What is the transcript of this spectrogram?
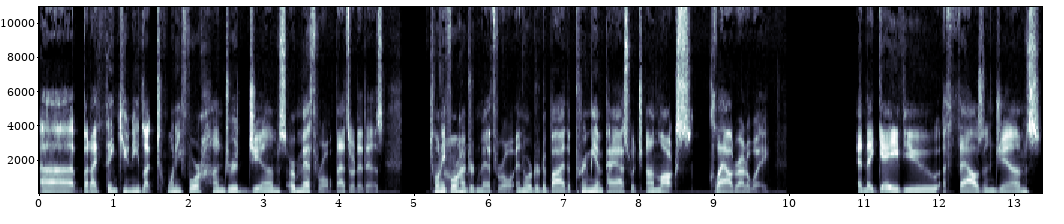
uh, but I think you need like twenty four hundred gems or mithril. That's what it is, twenty four hundred mithril in order to buy the premium pass, which unlocks Cloud right away. And they gave you a thousand gems.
